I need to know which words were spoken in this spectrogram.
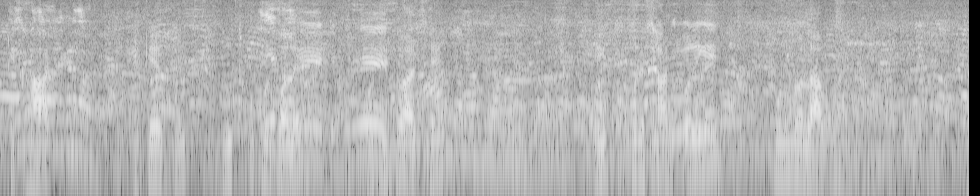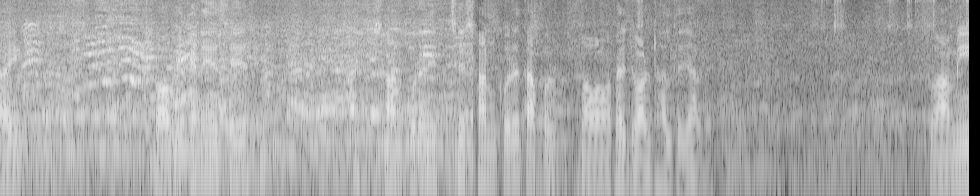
একটি ঘাট, একে দুধ দুধ পুকুর বলে কথিত আছে। এই পুকুরে স্নান করলে পুণ্য লাভ হয়। তাই সব এখানে এসে স্নান করে নিচ্ছে, স্নান করে তারপর বাবার মাথায় জল ঢালতে যাবে। তো আমি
